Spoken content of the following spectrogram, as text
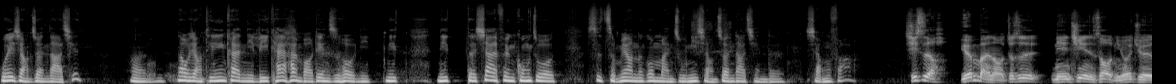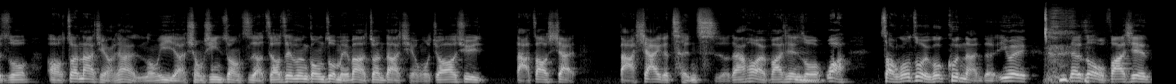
我也想赚大钱。嗯，那我想听听看你离开汉堡店之后，你你你的下一份工作是怎么样能够满足你想赚大钱的想法？其实原本哦，就是年轻的时候，你会觉得说，哦，赚大钱好像很容易啊，雄心壮志啊，只要这份工作没办法赚大钱，我就要去打造下打下一个城池了。但后来发现说，哇，找工作有个困难的，因为 那个时候我发现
